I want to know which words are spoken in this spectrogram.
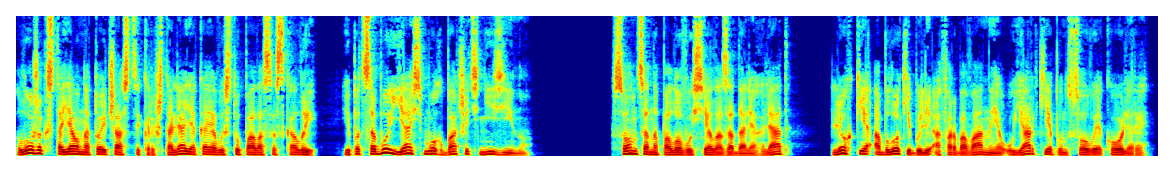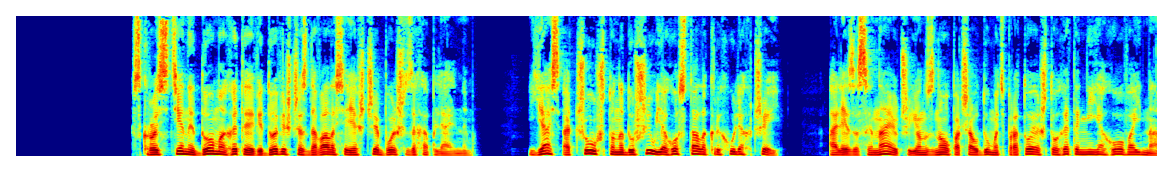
Ложак стаяў на той частцы крышталя якая выступала са скалы і пад сабой язь мог бачыць нізіну. Сонца напалову села за далягляд лёгкія аблокі былі афарбаваныя ў яркія пунсовыя колеры. Скрозь сцены дома гэтае відовішча здавалася яшчэ больш захапляльным. Язь адчуў што на душы ў яго стала крыху лягчэй але засынаючы ён зноў пачаў думаць пра тое што гэта не яго вайна.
